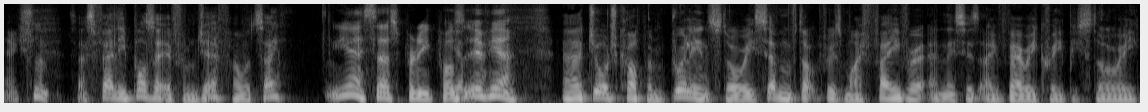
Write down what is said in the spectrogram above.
Excellent. So that's fairly positive from Jeff, I would say. Yes, that's pretty positive. Yeah. Uh, George Coppen, brilliant story. Seventh Doctor is my favourite, and this is a very creepy story.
